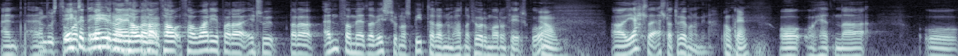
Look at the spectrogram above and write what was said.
en, en, En veist, einhvern- veginn þá, bara- þá, þá, þá var ég bara eins og bara ennþá með þetta vissjón á spítalanum hérna fjórum árum fyrir, sko, Já, að ég ætlaði að elda draumana mína. ok. og, og hérna og,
